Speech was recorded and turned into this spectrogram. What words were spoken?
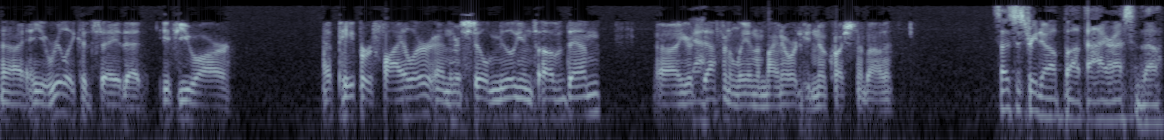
uh, you really could say that if you are a paper filer and there's still millions of them, uh, you're yeah. definitely in the minority, no question about it. So let's just read up about the IRS and the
